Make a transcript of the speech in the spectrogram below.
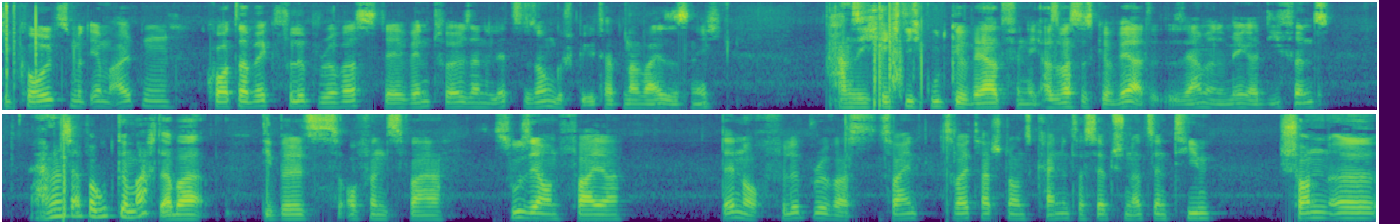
die Colts mit ihrem alten Quarterback Philip Rivers, der eventuell seine letzte Saison gespielt hat, man weiß es nicht, haben sich richtig gut gewehrt, finde ich. Also was ist gewehrt? Sie haben eine mega Defense. Haben es einfach gut gemacht, aber die Bills Offense war zu sehr on fire. Dennoch, Philip Rivers, zwei, zwei Touchdowns, keine Interception, hat sein Team schon, äh,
